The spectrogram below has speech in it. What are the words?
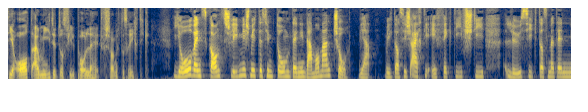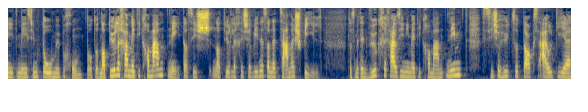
die Ort auch meidet, was viel Pollen hat. Verstehe ich das richtig? Ja, wenn es ganz schlimm ist mit den Symptomen, dann in dem Moment schon. Ja. Weil das ist eigentlich die effektivste Lösung, dass man dann nicht mehr Symptome bekommt. Oder? Natürlich auch Medikamente nicht. Das ist natürlich ist wie so ein Zusammenspiel dass man dann wirklich auch seine Medikamente nimmt. Es ist ja heutzutage auch die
